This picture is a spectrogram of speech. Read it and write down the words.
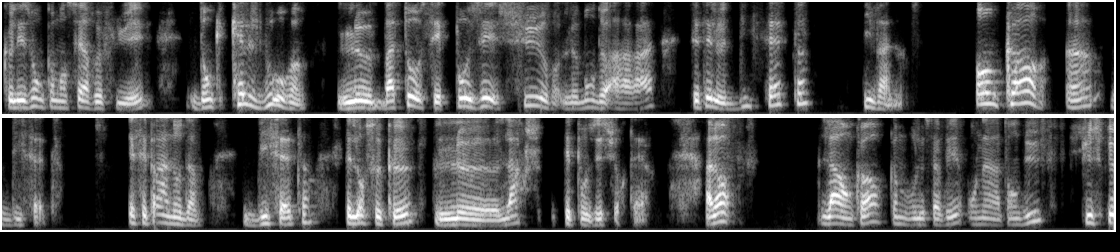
que les eaux ont commencé à refluer. Donc, quel jour le bateau s'est posé sur le mont de Ararat C'était le 17 Sivan. Encore un 17. Et c'est pas anodin. 17, c'est lorsque l'arche s'est posée sur terre. Alors, là encore, comme vous le savez, on a attendu, puisque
